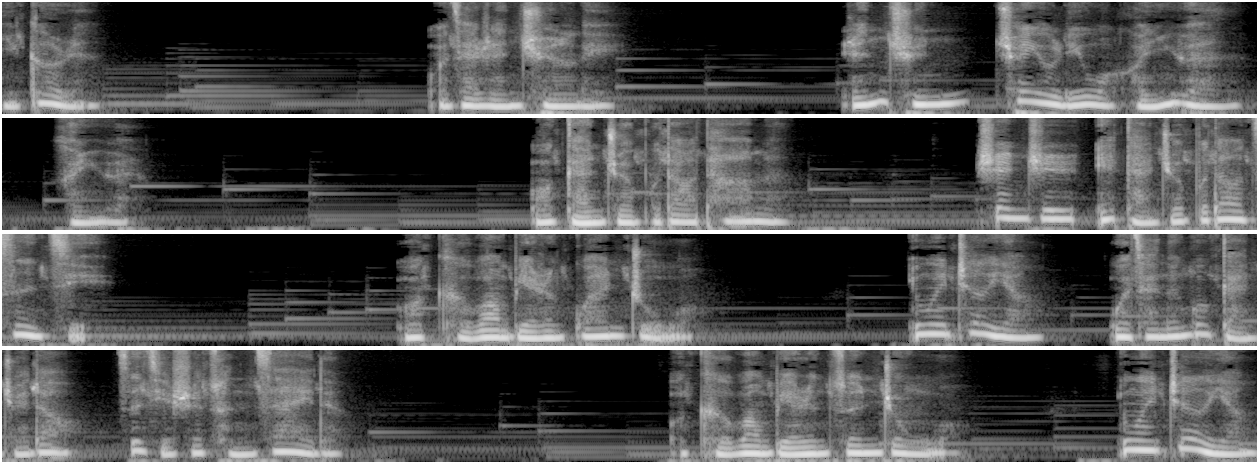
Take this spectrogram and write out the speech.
一个人。我在人群里，人群却又离我很远很远。我感觉不到他们，甚至也感觉不到自己。我渴望别人关注我，因为这样我才能够感觉到自己是存在的。我渴望别人尊重我，因为这样。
